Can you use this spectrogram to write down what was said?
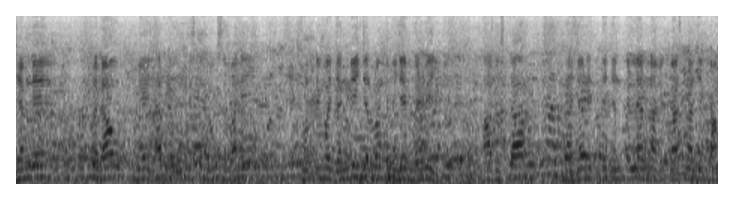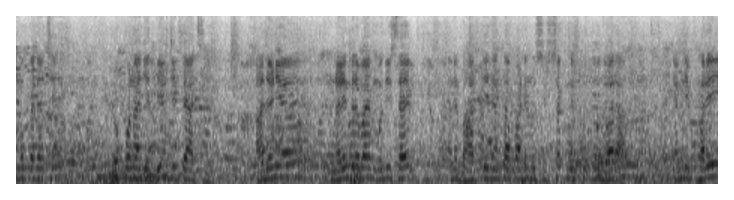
જેમને અગાઉ બે હજાર ઓગણીસની લોકસભાની ચૂંટણીમાં જંગી જલવંત વિજય મેળવી આ વિસ્તાર રાજાનીતિને જનકલ્યાણના વિકાસના જે કામો કર્યા છે, લોકોના જે દિલ જીત્યા છે. આદરણીય નરેન્દ્રભાઈ મોદી સાહેબ અને ભારતીય જનતા પાર્ટીનું શીર્ષક નેતૃત્વ દ્વારા એમની ફરી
